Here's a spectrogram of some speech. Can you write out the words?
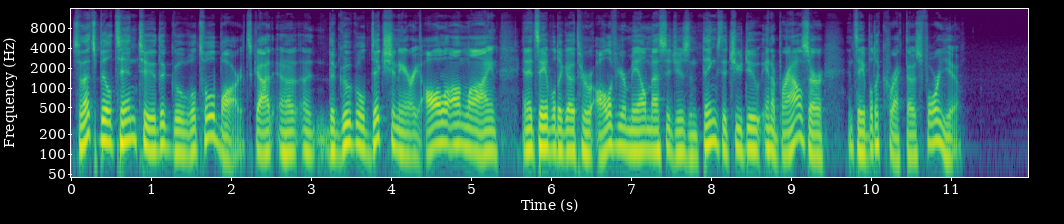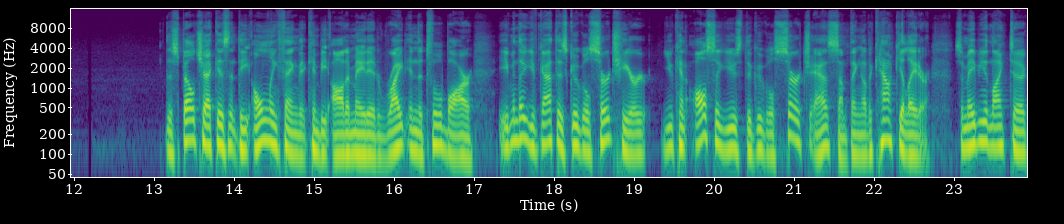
So that's built into the Google toolbar. It's got uh, uh, the Google dictionary all online and it's able to go through all of your mail messages and things that you do in a browser. It's able to correct those for you the spell check isn't the only thing that can be automated right in the toolbar. Even though you've got this Google search here, you can also use the Google search as something of a calculator. So maybe you'd like to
